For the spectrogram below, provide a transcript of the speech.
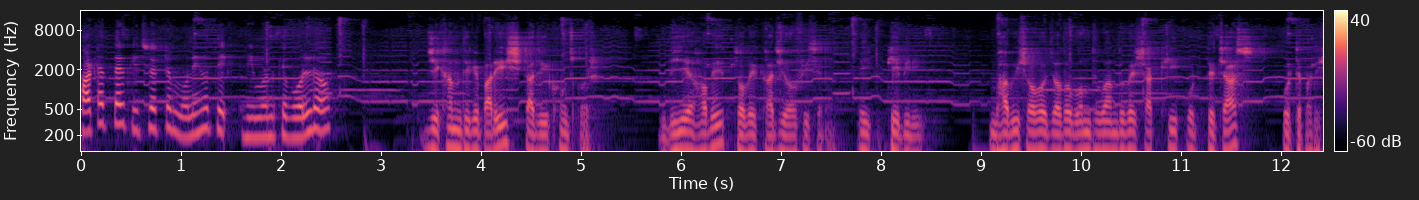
হঠাৎ তার কিছু একটা মনে হতে রিমনকে বলল যেখান থেকে পারিস কাজে খোঁজ কর। বিয়ে হবে তবে কাজী অফিসে না এই কেবিনে। ভাবি সহ যত বন্ধু বান্ধবের সাক্ষী করতে চাস করতে পারিস।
